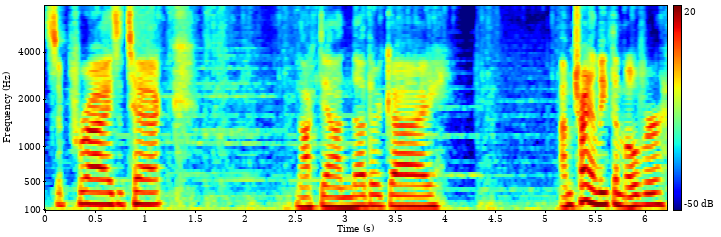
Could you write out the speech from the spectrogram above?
Surprise attack. Knock down another guy. I'm trying to lead them over.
